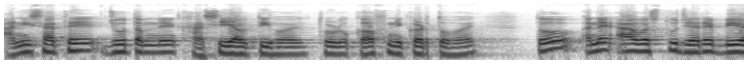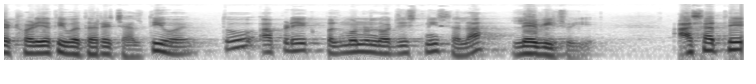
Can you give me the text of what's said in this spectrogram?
આની સાથે જો તમને ખાંસી આવતી હોય, થોડો કફ નીકળતો હોય તો અને આ વસ્તુ જ્યારે બે અઠવાડિયાથી વધારે ચાલતી હોય તો આપણે એક પલ્મોનોલોજિસ્ટની સલાહ લેવી જોઈએ. આ સાથે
